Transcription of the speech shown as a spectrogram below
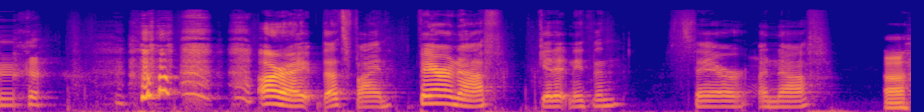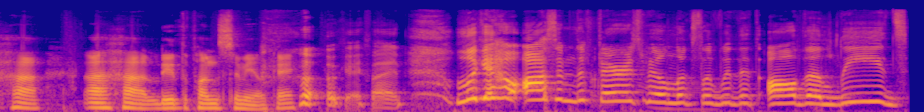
All right, that's fine. Fair enough. Get it, Nathan? Fair enough. Aha, aha. Leave the puns to me, okay? okay, fine. Look at how awesome the Ferris wheel looks like with its, all the leads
